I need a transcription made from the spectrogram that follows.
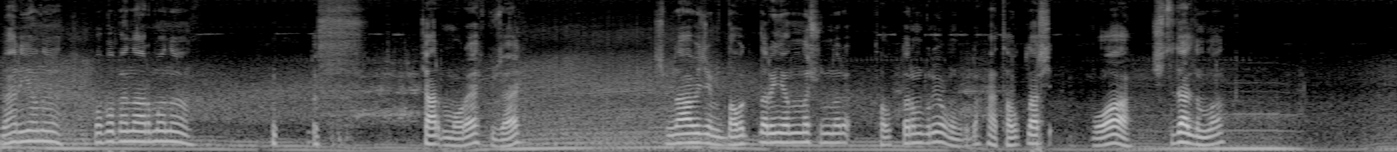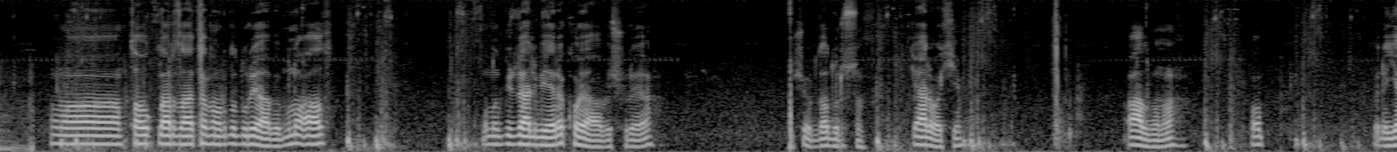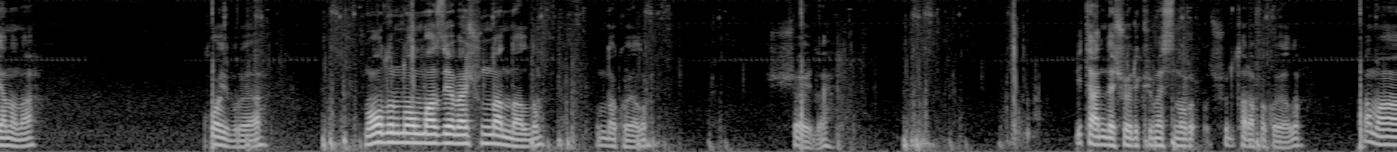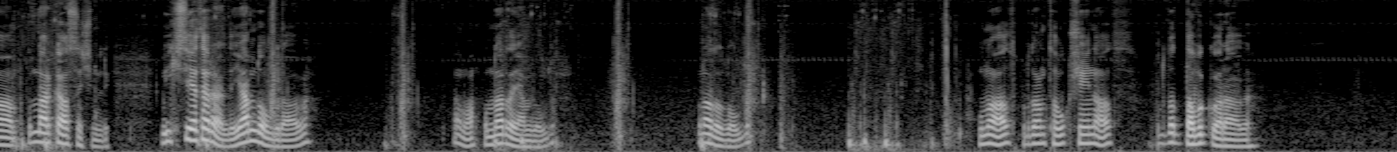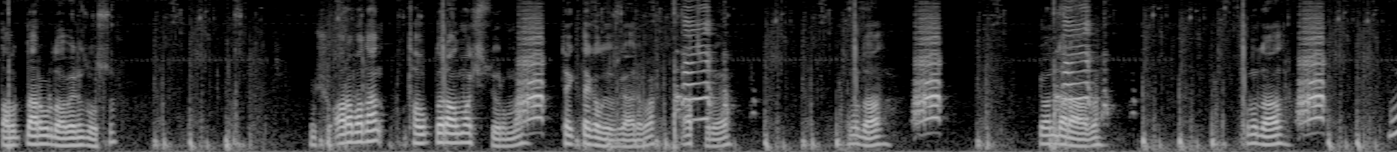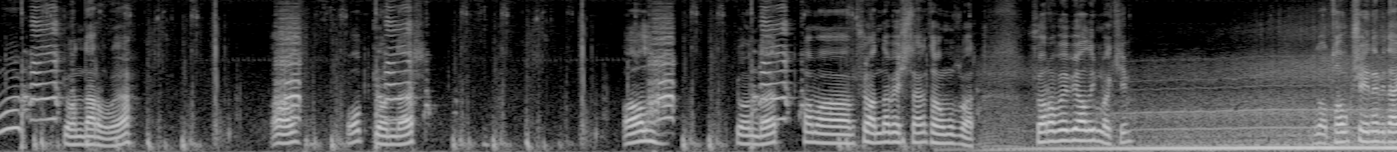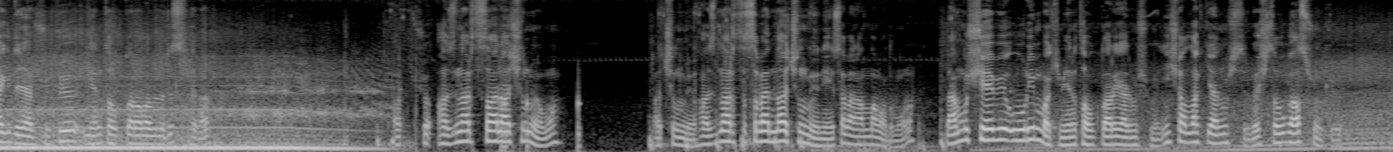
Ver yanı. Baba ben armanım. Çarpma oraya. Güzel. Şimdi abicim tavukların yanına şunları... Tavuklarım duruyor mu burada? Ha tavuklar... Oha. Çiti deldim lan. Tamam. Tavuklar zaten orada duruyor abi. Bunu al. Bunu güzel bir yere koy abi şuraya. Şurada dursun. Gel bakayım. Al bunu. Hop. Böyle yanına. Koy buraya. Ne olur ne olmaz diye ben şundan da aldım. Bunu da koyalım. Şöyle. Bir tane de şöyle kümesin or- şu tarafa koyalım. Tamam. Bunlar kalsın şimdilik. Bu ikisi yeter herhalde. Yem doldur abi. Tamam. Bunlar da yem doldur. Buna da doldur. Bunu al. Buradan tavuk şeyini al. Burada tavuk var abi. Tavuklar burada haberiniz olsun. Şu arabadan tavukları almak istiyorum ben. Tek tek alıyoruz galiba. At buraya. Bunu da al. Gönder abi. Bunu da al. Gönder buraya. Al. Hop gönder. Al. Gönder. Tamam. Şu anda 5 tane tavuğumuz var. Şu arabayı bir alayım bakayım. O tavuk şeyine bir daha gideceğim çünkü yeni tavuklar alabiliriz her an. Şu hazine haritası hala açılmıyor mu? Açılmıyor. Hazine haritası bende açılmıyor niyeyse ben anlamadım onu. Ben bu şeye bir uğrayayım bakayım yeni tavuklar gelmiş mi? İnşallah gelmiştir. 5 tavuk az çünkü.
